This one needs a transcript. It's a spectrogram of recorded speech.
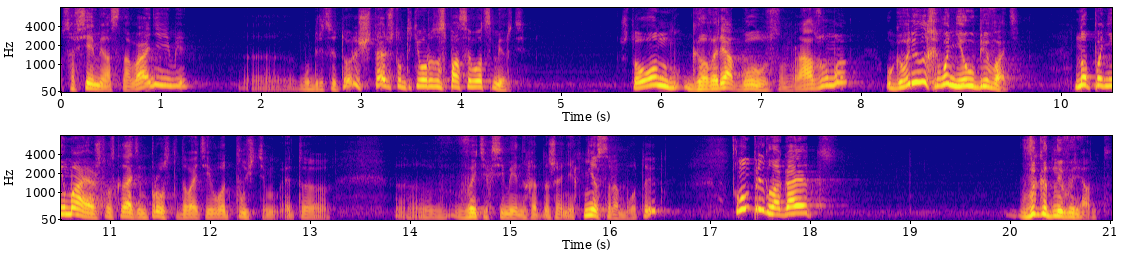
со всеми основаниями, э, мудрецы Торы считают, что он таким образом спас его от смерти. Что он, говоря голосом разума, уговорил их его не убивать. Но понимая, что сказать им просто давайте его отпустим, это э, в этих семейных отношениях не сработает, он предлагает выгодный вариант.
